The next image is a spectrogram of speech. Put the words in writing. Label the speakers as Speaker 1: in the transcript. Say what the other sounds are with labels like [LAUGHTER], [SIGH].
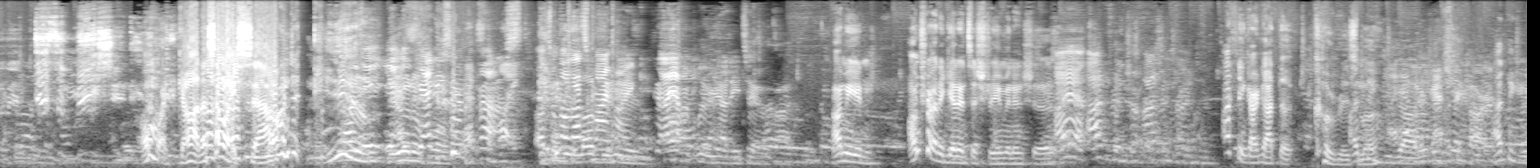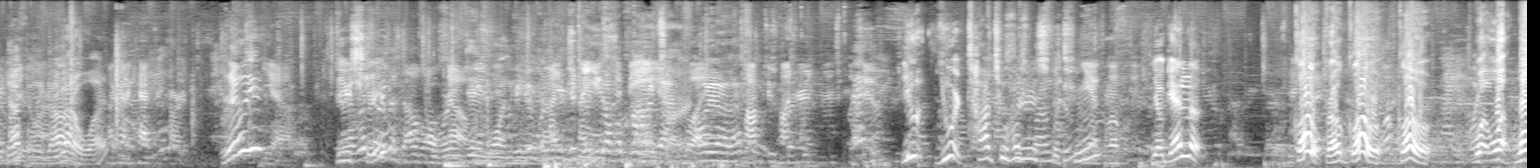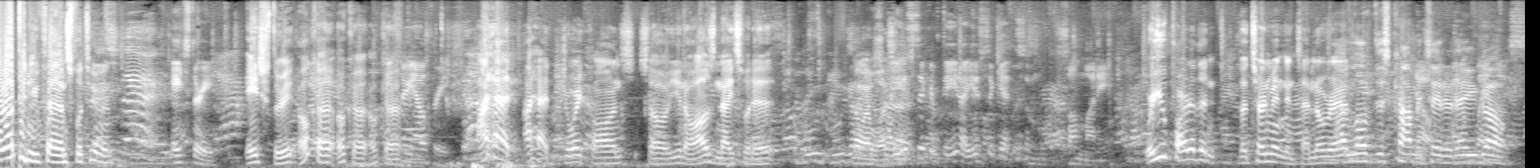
Speaker 1: Oh my god, that's how I sound? [LAUGHS] Ew.
Speaker 2: Beautiful.
Speaker 3: That's the mic.
Speaker 2: That's
Speaker 3: no, that's my mic. I have a Blue Yeti too.
Speaker 1: I mean, I'm trying to get into streaming and shit.
Speaker 3: I, I've been, I've been trying to.
Speaker 1: I think I got the charisma.
Speaker 2: I think
Speaker 1: charisma.
Speaker 2: you got it.
Speaker 4: Capture card.
Speaker 2: I think you definitely
Speaker 1: You
Speaker 2: got
Speaker 1: got a
Speaker 2: it.
Speaker 4: I got a capture card.
Speaker 1: Really?
Speaker 4: Yeah.
Speaker 1: Do you stream?
Speaker 2: Oh, we're in game one here.
Speaker 4: I, I used to be what, oh,
Speaker 3: yeah,
Speaker 4: top 200 in Splatoon?
Speaker 1: You you were top 200
Speaker 2: round two?
Speaker 1: Splatoon?
Speaker 4: Yeah, globally.
Speaker 1: Yo, get in the gloat, bro. Gloat, gloat. What what what weapon you play on Splatoon?
Speaker 4: H3.
Speaker 1: H3. Okay, okay,
Speaker 4: H3
Speaker 1: okay.
Speaker 4: and L3.
Speaker 1: I had I had Joy Cons, so you know I was nice with it.
Speaker 2: Who, who got
Speaker 1: No, I
Speaker 2: wasn't.
Speaker 4: I used to compete. I used to get some some money.
Speaker 1: Were you part of the the tournament Nintendo
Speaker 2: I love this commentator.
Speaker 4: I
Speaker 2: There you go.
Speaker 4: this.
